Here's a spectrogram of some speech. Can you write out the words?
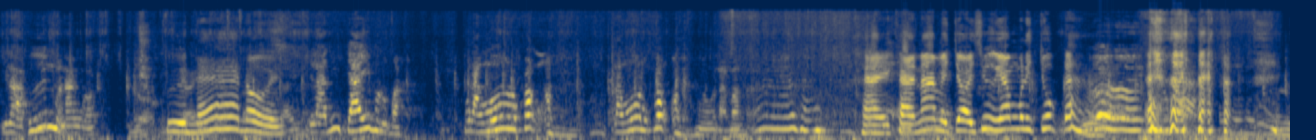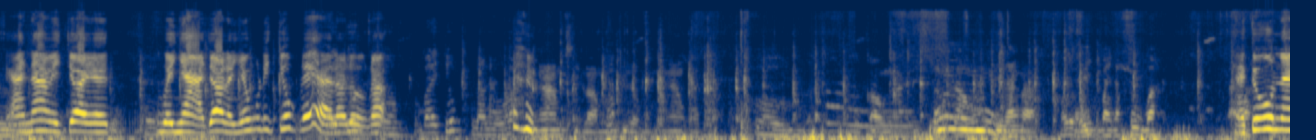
อีหลาพื้นบ่นางบ่ขึ้นแน่หน่อยอีหลานี่ใจบ่ลูกบ่บ่นางมือปัก นางมือปักบ่ล่ะบ่ใครใครหน้าไม่จอยชื่อยังไม่ได้จุ๊บนะเออใครหน้าไม่จอยเวยหน้าเจ้าอะไรยังไม่ได้จุ๊บเลยเราลูกเนาะบ่ได้จุ๊บนางเนาะงามสีลำเสื่อมงามครับอืมเก่าง่ายเราขี่นั่งหนาไปไปนักสู้บ่ไอ้ตู้อุ้มนะ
